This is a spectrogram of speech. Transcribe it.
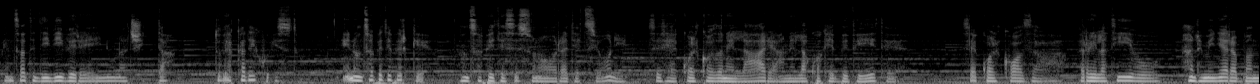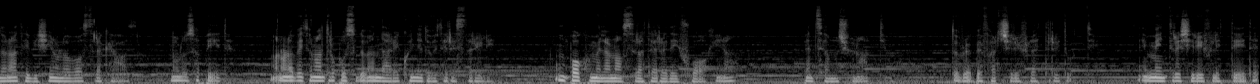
Pensate di vivere in una città dove accade questo e non sapete perché. Non sapete se sono radiazioni, se è qualcosa nell'aria, nell'acqua che bevete, se è qualcosa relativo alle miniere abbandonate vicino alla vostra casa. Non lo sapete, ma non avete un altro posto dove andare quindi dovete restare lì. Un po' come la nostra terra dei fuochi, no? Pensiamoci un attimo. Dovrebbe farci riflettere tutti. E mentre ci riflettete,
